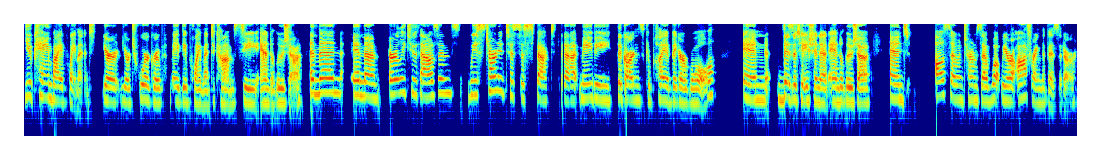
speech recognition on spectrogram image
you came by appointment. Your your tour group made the appointment to come see Andalusia. And then in the early 2000s, we started to suspect that maybe the gardens could play a bigger role in visitation at Andalusia. And also in terms of what we were offering the visitor.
